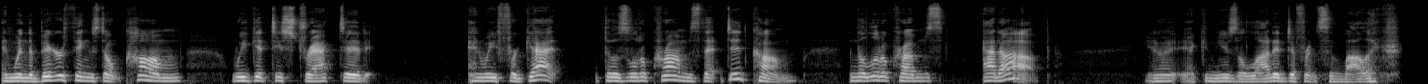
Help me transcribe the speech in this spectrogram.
And when the bigger things don't come, we get distracted and we forget those little crumbs that did come. And the little crumbs add up. You know, I can use a lot of different symbolic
